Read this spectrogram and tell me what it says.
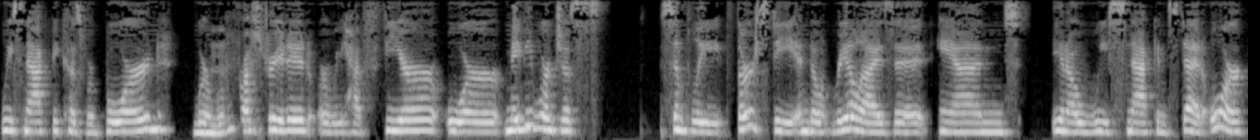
we snack because we're bored, mm-hmm. or we're frustrated, or we have fear, or maybe we're just simply thirsty and don't realize it. And you know, we snack instead, or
